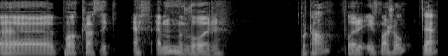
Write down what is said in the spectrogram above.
eh, på Classic FM, vår portal for informasjon, Ja.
